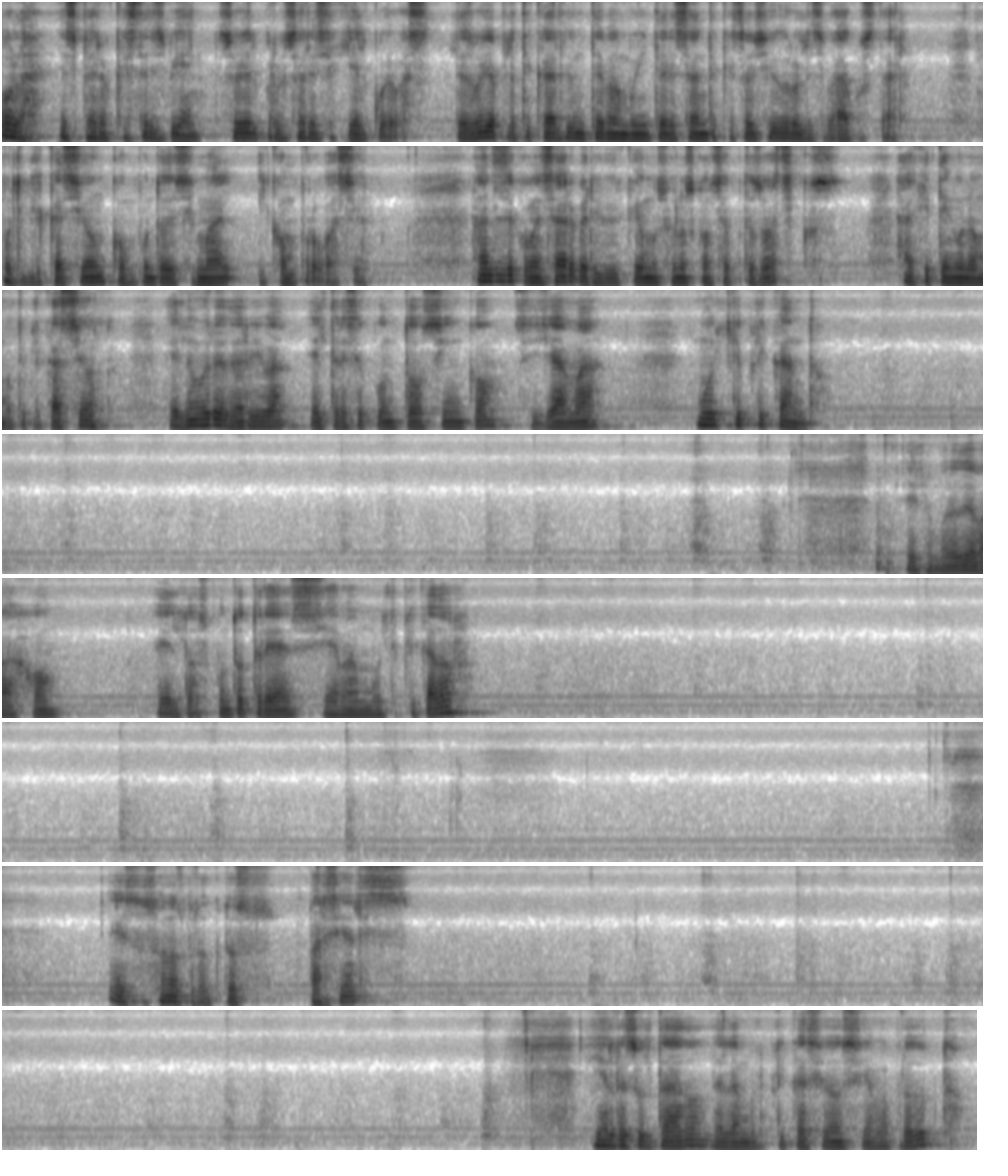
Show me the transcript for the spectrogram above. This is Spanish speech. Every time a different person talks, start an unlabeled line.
Hola, espero que estéis bien. Soy el profesor Ezequiel Cuevas. Les voy a platicar de un tema muy interesante que estoy seguro les va a gustar. Multiplicación con punto decimal y comprobación. Antes de comenzar verifiquemos unos conceptos básicos. Aquí tengo una multiplicación. El número de arriba, el 13.5, se llama multiplicando. El número de abajo, el 2.3, se llama multiplicador. Estos son los productos parciales. y el resultado de la multiplicación se llama producto.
